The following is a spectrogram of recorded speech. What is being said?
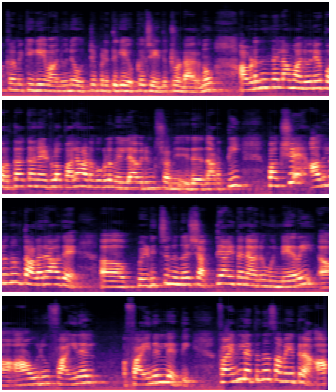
ആക്രമിക്കുകയും അനുവിനെ ഒറ്റപ്പെടുത്തുകയും ഒക്കെ ചെയ്തിട്ടുണ്ടായിരുന്നു. അവിടെ നിന്നെല്ലാം അനുവിനെ പുറത്താക്കാനായിട്ടുള്ള പല അടവുകളും എല്ലാവരും ശ്രമി ഇത് നടത്തി. പക്ഷേ അതിലൊന്നും തളരാതെ പിടിച്ചു നിന്ന് ശക്തിയായി തന്നെ അനു മുന്നേറി. ആ ഒരു ഫൈനൽ ഫൈനലിലെത്തി. ഫൈനലിൽ എത്തുന്ന സമയത്തിന് ആ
